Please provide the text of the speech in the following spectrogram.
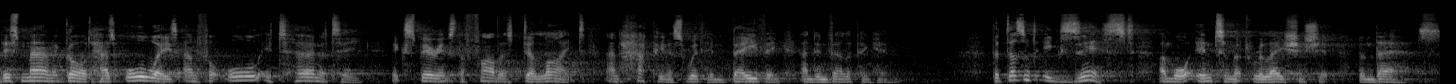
this man God, has always and for all eternity experienced the Father's delight and happiness with him, bathing and enveloping him. There doesn't exist a more intimate relationship than theirs.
